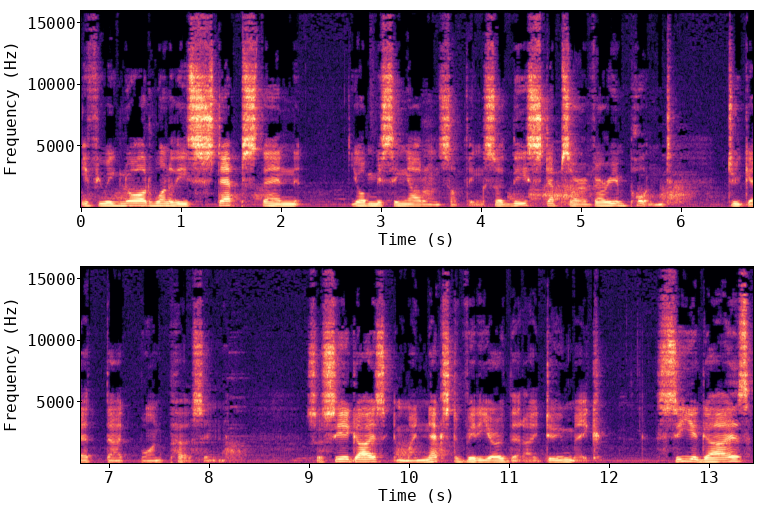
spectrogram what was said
if you ignored one of these steps, then you're missing out on something. So these steps are very important to get that one person. So see you guys in my next video that I do make. See you guys.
